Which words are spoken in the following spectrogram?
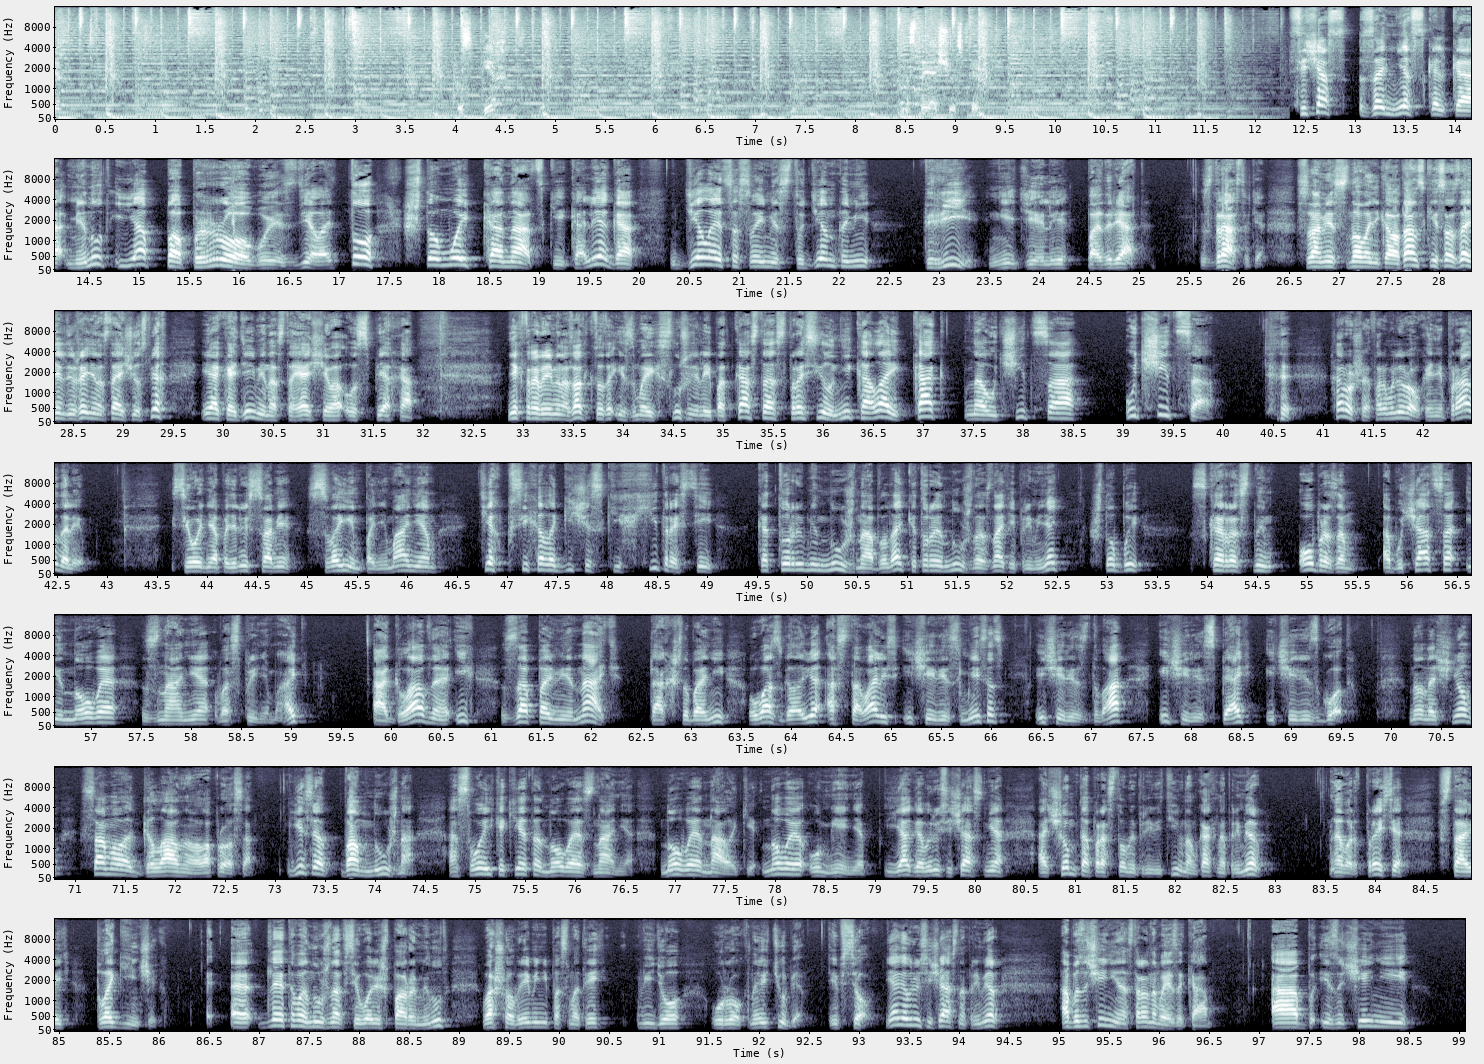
Успех. Успех. Настоящий успех. Сейчас за несколько минут я попробую сделать то, что мой канадский коллега делает со своими студентами три недели подряд. Здравствуйте! С вами снова Николай Танский, создатель движения «Настоящий успех» и Академии настоящего успеха. Некоторое время назад кто-то из моих слушателей подкаста спросил, Николай, как научиться учиться? Хорошая формулировка, не правда ли? Сегодня я поделюсь с вами своим пониманием тех психологических хитростей, которыми нужно обладать, которые нужно знать и применять, чтобы скоростным образом обучаться и новое знание воспринимать, а главное их запоминать, так чтобы они у вас в голове оставались и через месяц, и через два, и через пять, и через год. Но начнем с самого главного вопроса. Если вам нужно освоить какие-то новые знания, новые навыки, новые умения, я говорю сейчас не о чем-то простом и примитивном, как, например, на WordPress вставить плагинчик. Э, для этого нужно всего лишь пару минут вашего времени посмотреть видео урок на YouTube. И все. Я говорю сейчас, например, об изучении иностранного языка, об изучении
